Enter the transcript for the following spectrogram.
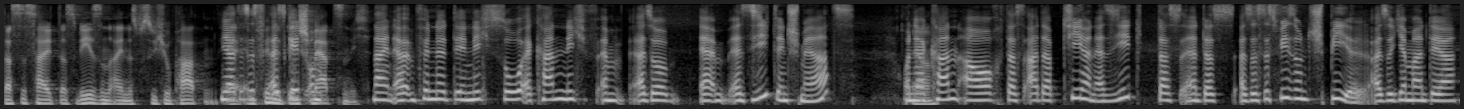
Das ist halt das Wesen eines Psychopathen. Ja, er das empfindet ist, den Schmerz um, nicht. Nein, er empfindet den nicht so, er kann nicht, ähm, also er, er sieht den Schmerz Und ja. er kann auch das adaptieren. Er sieht, dass er das, also es ist wie so ein Spiel. Also jemand, der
